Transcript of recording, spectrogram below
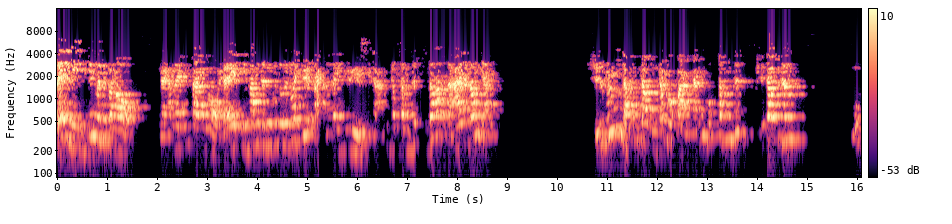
Lấy gì? Chứng minh phần hồ. Ngày hôm nay chúng ta đang ngồi đây, Thì âm thanh của tôi nói chuyện đặt ở đây Truyền cảm trong tâm thức. Đó là ai đã đón nhận? Sự rung động đồng trong một hoàn cảnh, một tâm thức sự đau thương, muốn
